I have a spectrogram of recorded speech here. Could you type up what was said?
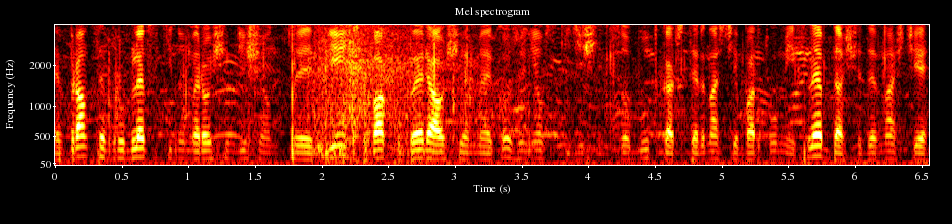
w bramce Wróblewski numer 85, 2 Kubera, 8 Korzeniowski, 10 Sobudka, 14 Bartłomiej Chlebda, 17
